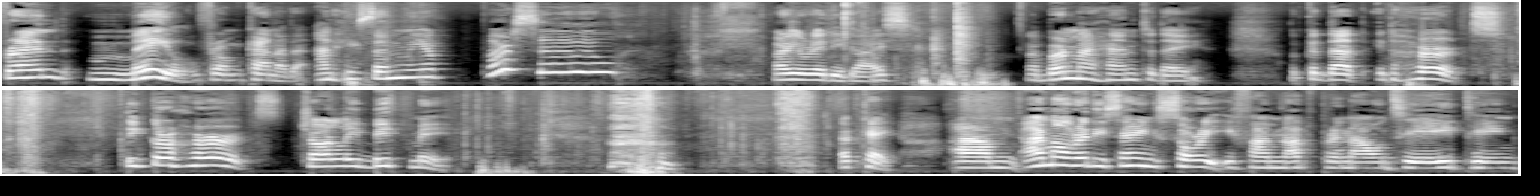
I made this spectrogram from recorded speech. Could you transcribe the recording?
friend male from Canada and he sent me a parcel. Are you ready guys? I burned my hand today. Look at that. It hurts. Tinker hurts. Charlie beat me. okay. Um, I'm already saying sorry if I'm not pronouncing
